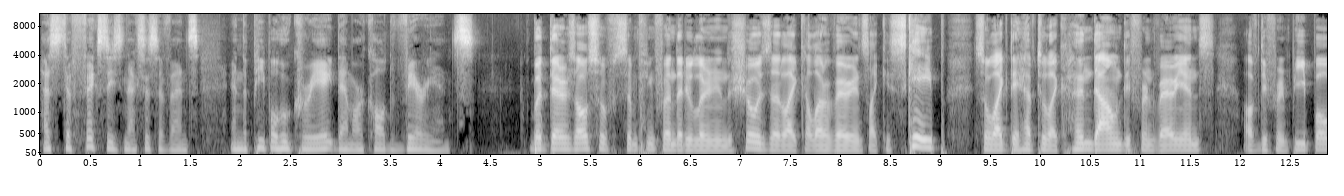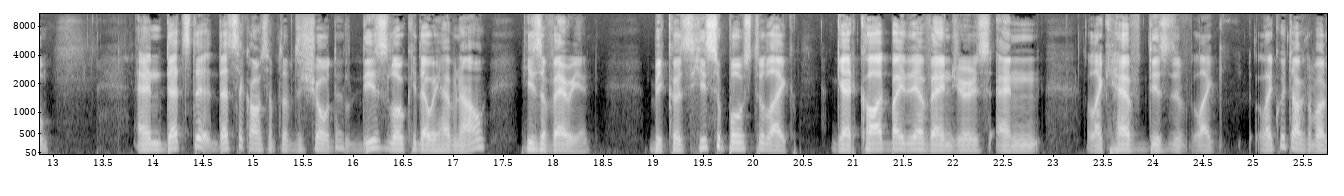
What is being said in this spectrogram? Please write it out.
has to fix these Nexus events, and the people who create them are called variants. But there's also something fun that you learn in the show is that like a lot of variants like escape. So like they have to like hunt down different variants of different people. And that's the that's the concept of the show. That this Loki that we have now, he's a variant. Because he's supposed to like get caught by the Avengers and like have this like like we talked about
